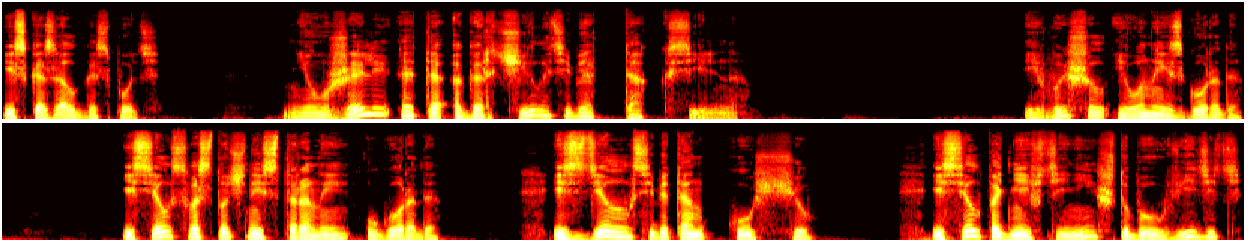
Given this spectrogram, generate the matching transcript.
И сказал Господь: Неужели это огорчило тебя так сильно? И вышел Иона из города, и сел с восточной стороны у города, и сделал себе там кущу, и сел под ней в тени, чтобы увидеть,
